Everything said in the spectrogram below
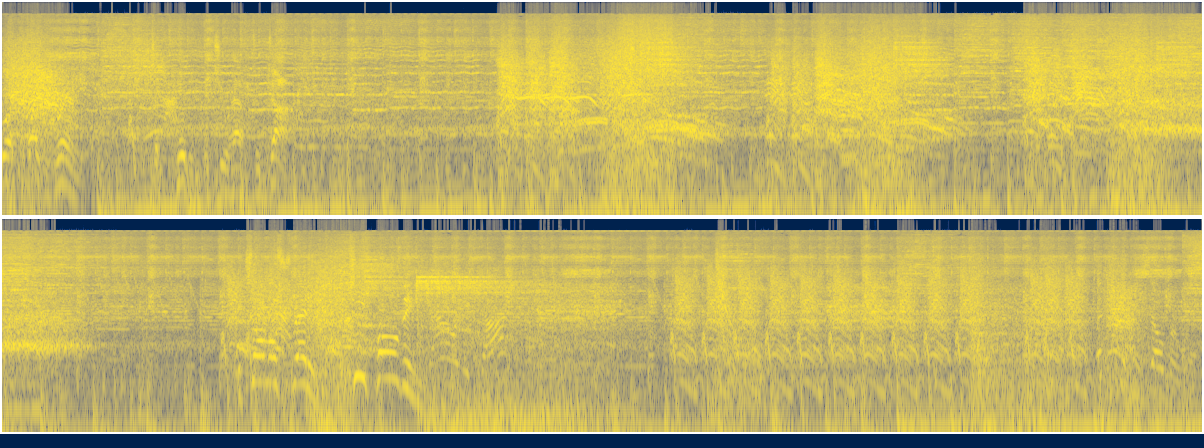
You are quite brave. It's a pity that you have to die. It's almost ready. Keep holding. It's over with.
